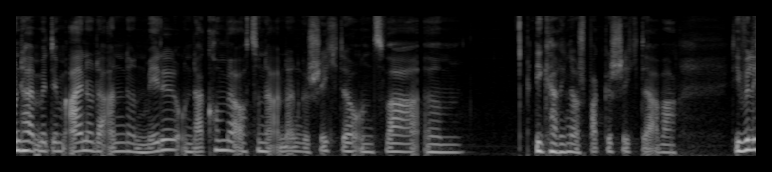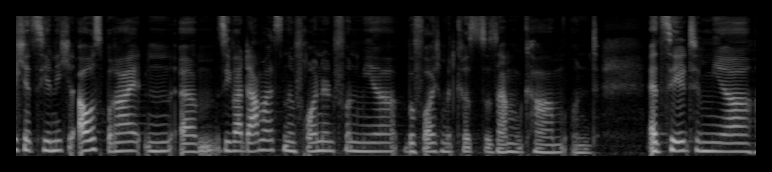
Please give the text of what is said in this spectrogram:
Und halt mit dem einen oder anderen Mädel. Und da kommen wir auch zu einer anderen Geschichte. Und zwar ähm, die Carina Spack-Geschichte. Aber die will ich jetzt hier nicht ausbreiten. Ähm, sie war damals eine Freundin von mir, bevor ich mit Chris zusammenkam. Und erzählte mir,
